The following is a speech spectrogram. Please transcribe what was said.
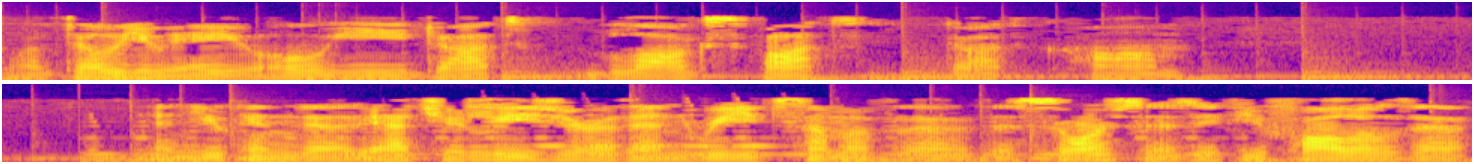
well, waoe.blogspot.com. And you can, uh, at your leisure, then read some of the, the sources. If you follow the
